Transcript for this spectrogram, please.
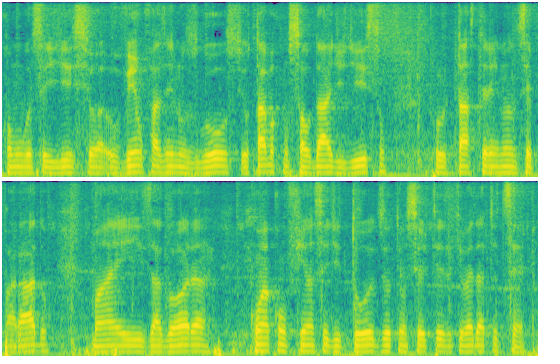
como você disse, eu, eu venho fazendo os gols, eu tava com saudade disso por estar tá treinando separado, mas agora com a confiança de todos, eu tenho certeza que vai dar tudo certo.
